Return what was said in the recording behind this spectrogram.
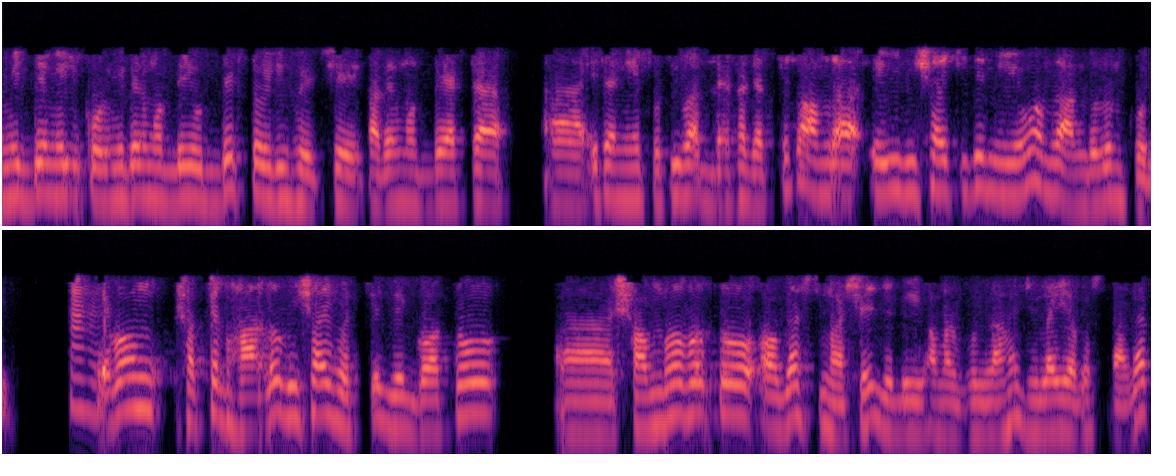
মিড ডে মিল কর্মীদের মধ্যে উদ্বেগ তৈরি হয়েছে। তাদের মধ্যে একটা আহ, এটা নিয়ে প্রতিবাদ দেখা যাচ্ছে। তো আমরা এই বিষয়টিকে নিয়েও আমরা আন্দোলন করি। এবং সবচেয়ে ভালো বিষয় হচ্ছে যে গত সম্ভবত অগস্ট মাসে যদি আমার ভুল না হয় জুলাই অগস্ট নাগাদ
